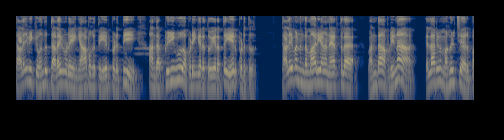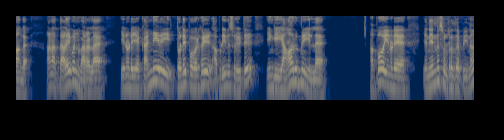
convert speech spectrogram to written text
தலைவிக்கு வந்து தலைவனுடைய ஞாபகத்தை ஏற்படுத்தி அந்த பிரிவு அப்படிங்கிற துயரத்தை ஏற்படுத்துது. தலைவன் இந்த மாதிரியான நேரத்தில் வந்தான் அப்படின்னா எல்லாருமே மகிழ்ச்சியாக இருப்பாங்க. ஆனால் தலைவன் வரலை. என்னுடைய கண்ணீரை துடைப்பவர்கள் அப்படின்னு சொல்லிட்டு இங்கே யாருமே இல்லை. அப்போது என்னுடைய என்ன என்ன சொல்கிறது அப்படின்னா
